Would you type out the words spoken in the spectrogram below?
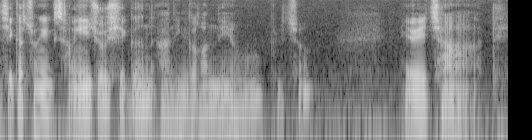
시가총액 상위 주식은 아닌 것 같네요. 그렇죠? 해외 차트.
